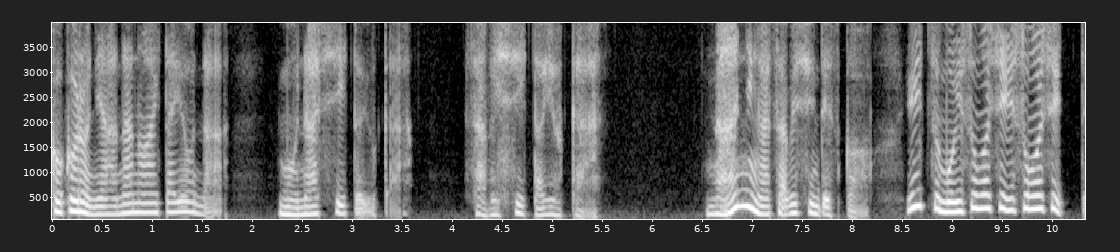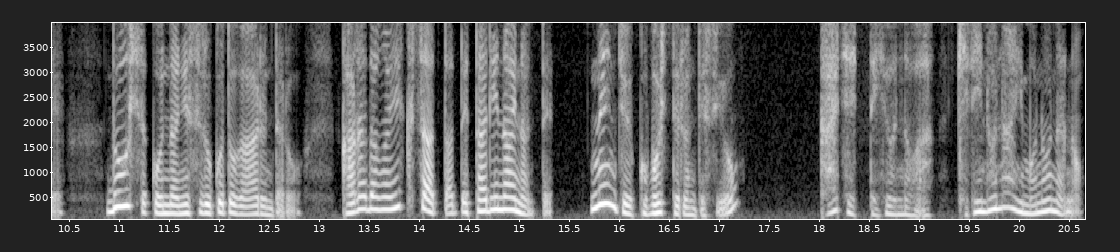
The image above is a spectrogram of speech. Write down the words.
心に穴の開いたような虚しいというか寂しいというか何が寂しいんですか？いつも忙しい忙しいってどうしてこんなにすることがあるんだろう？体がいくつあったって足りないなんて年中こぼしてるんですよ。家事っていうのはきりのないものなの。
